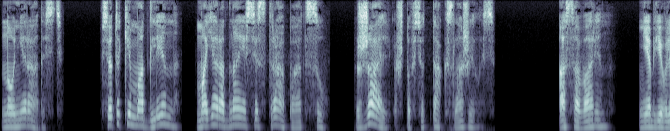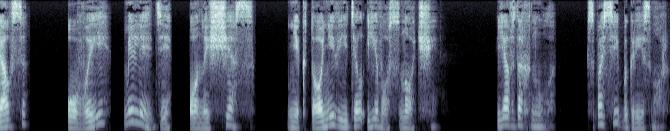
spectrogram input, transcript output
но не радость. Все-таки Мадлен моя родная сестра по отцу. Жаль, что все так сложилось. А Саварин не объявлялся? Увы, миледи, он исчез. Никто не видел его с ночи. Я вздохнула. Спасибо, Гризмор.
